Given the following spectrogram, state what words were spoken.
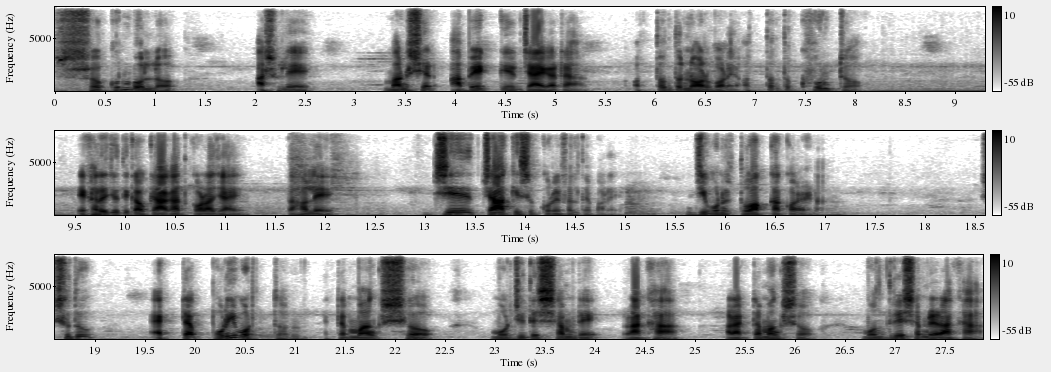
শকুন বলল, আসলে মানুষের আবেগের জায়গাটা অত্যন্ত নড়বড়ে, অত্যন্ত খুন্ট এখানে যদি কাউকে আঘাত করা যায়, তাহলে যে যা কিছু করে ফেলতে পারে, জীবনের তোয়াক্কা করে না। শুধু একটা পরিবর্তন, একটা মাংস মসজিদের সামনে রাখা আর একটা মাংস মন্দিরের সামনে রাখা,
